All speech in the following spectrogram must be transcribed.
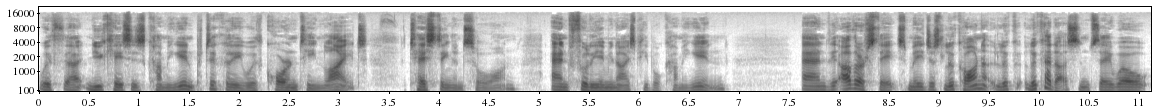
with uh, new cases coming in, particularly with quarantine light, testing, and so on, and fully immunized people coming in. And the other states may just look on, look, look at us and say, well,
